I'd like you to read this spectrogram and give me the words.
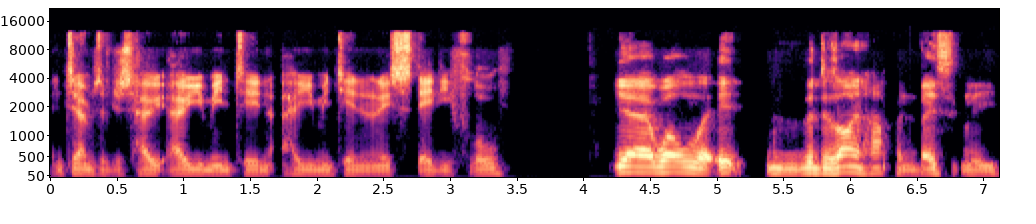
in terms of just how, how you maintain how you maintain a nice steady flow. Yeah, well, it the design happened basically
